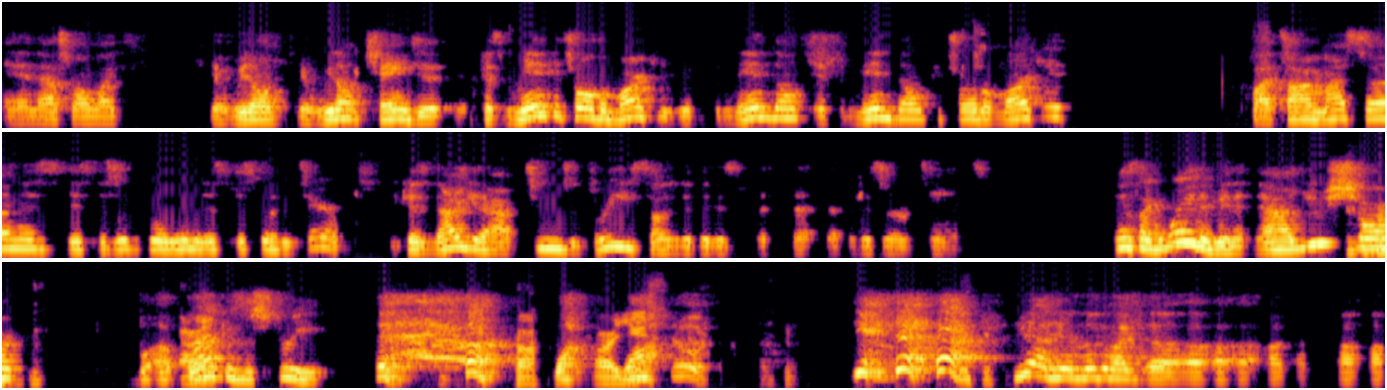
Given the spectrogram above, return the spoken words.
And that's why I'm like, if we don't if we don't change it, because men control the market. If the men don't, if the men don't control the market, by the time my son is is, is looking for a woman, it's, it's gonna be terrible. Because now you're gonna have twos and threes telling you that they, that, that, that they deserve tens. And it's like, wait a minute now, you short, uh, black right. as a street. why, Are you why? sure? yeah, you out here looking like a, a, a,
